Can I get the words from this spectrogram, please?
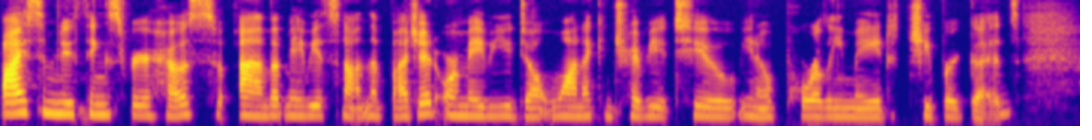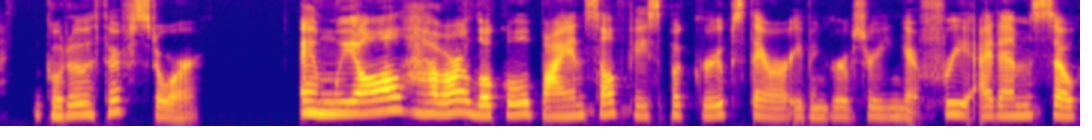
buy some new things for your house, um, but maybe it's not in the budget, or maybe you don't want to contribute to, you know, poorly made, cheaper goods, go to a thrift store. And we all have our local buy and sell Facebook groups. There are even groups where you can get free items. So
